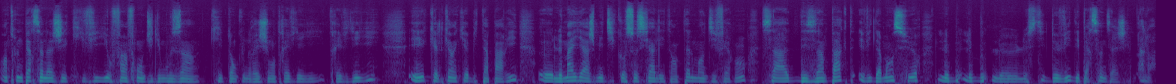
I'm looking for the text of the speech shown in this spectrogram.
entre une personne âgée qui vit au fin fond du Limousin, qui est donc une région très vieillie, très vieillie et quelqu'un qui habite à Paris. Euh, le maillage médico-social étant tellement différent, ça a des impacts évidemment sur le, le, style de vie des personnes âgées. Alors,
